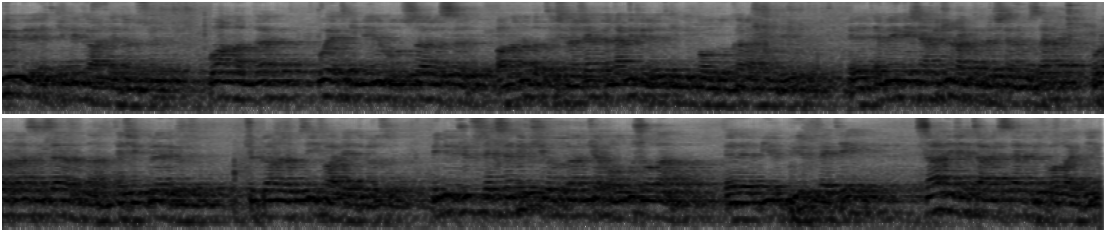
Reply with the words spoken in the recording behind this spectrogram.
büyük bir etkinlik haline dönsün. Bu anlamda uluslararası alana da taşınacak önemli bir etkinlik olduğu kanaatindeyim. E, emeği geçen bütün arkadaşlarımıza buradan sizler adına teşekkür ediyoruz. Şükranlarımızı ifade ediyoruz. 1383 yıl önce olmuş olan e, bir büyük fethi sadece tarihsel bir olay değil,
